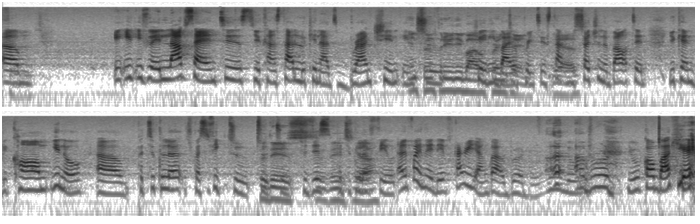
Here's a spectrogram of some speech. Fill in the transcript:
Um, If you're a lab scientist, you can start looking at branching into into 3D 3D bioprinting. bioprinting, start yes. researching about it. You can become, you know, um, particular, specific to, To to, this- to, to this this, particular yeah. field. And before you know it, they've carried you and go abroad. Uh, You know, abroad. you come back here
